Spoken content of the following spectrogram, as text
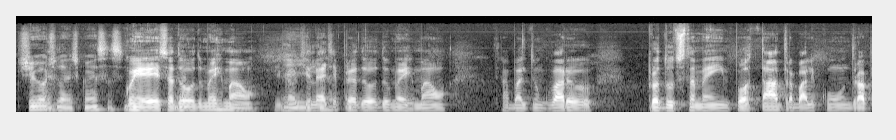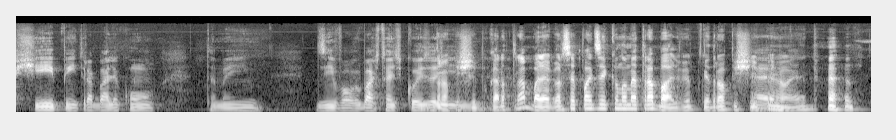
Chega Outlet, conhece assim? Conheço, é do, do meu irmão. Eita, Gigante é pra- do, do meu irmão. Trabalho com vários produtos também importados, trabalho com dropshipping, trabalho com também desenvolve bastante coisa Dropship, o cara trabalha. Agora você pode dizer que o nome é trabalho, viu? Porque dropship, É. irmão, é.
